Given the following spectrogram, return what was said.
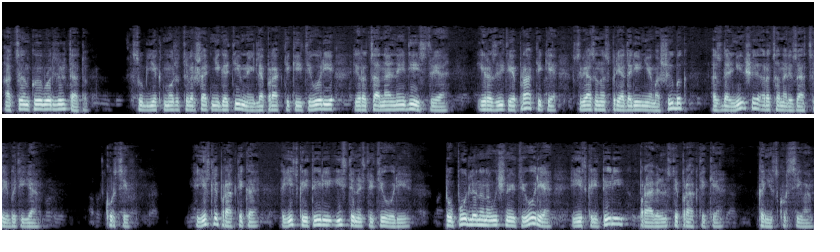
оценку его результатов, Субъект может совершать негативные для практики и теории иррациональные действия, и развитие практики связано с преодолением ошибок, а с дальнейшей рационализацией бытия. Курсив. Если практика есть критерий истинности теории, то подлинно научная теория есть критерий правильности практики. Конец курсива.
